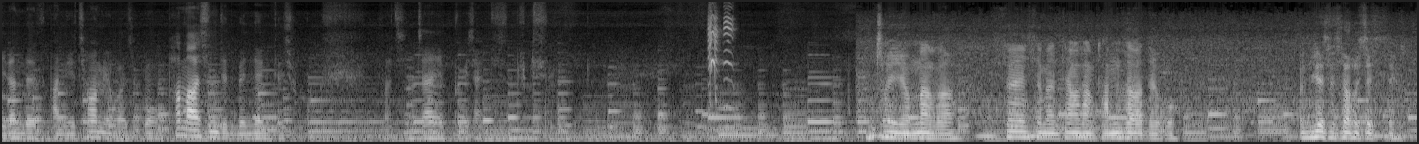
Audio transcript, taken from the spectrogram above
이런 데서 받는 게 처음이어가지고 파마 하신 지도 몇 년이 되셨고. 나 진짜 예쁘게 잘 됐으면 좋겠어요 저희 엄마가 수현쌤한테 항상 감사가 되고 음료수 사오셨어요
